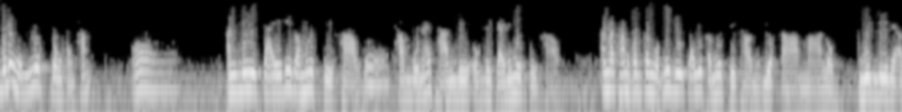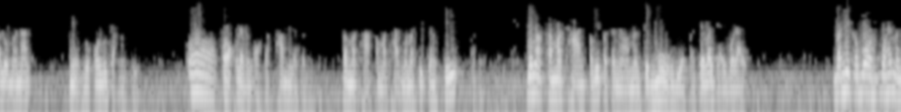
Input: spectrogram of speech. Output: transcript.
บุได้เห็นรูปทรงของถ้ำโอ้อันดีใจที่ว่ามืดสีขาวเอ๊ทำบุญให้ทานดีอกดีใจในมืดสีขาว อันมาทำคนสงบนี่ดีใจยุกับมืดสีเทาเนี่ยเรียกตามมาลมยินดีในอารมณ์นั้น เนี่ยลูกคนรู้จักนังสิอ๋อออกแล้วมันออกจากธรรมแล้วกันกรรมฐานกรรมฐานมันมาสิจังซียังว่ากรรมฐานกับวิปัสสนามันเป็นมู่เดียวกันใจไว้ใจบ่ได้ บัดนี้ก็บ่บ่ให้มัน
